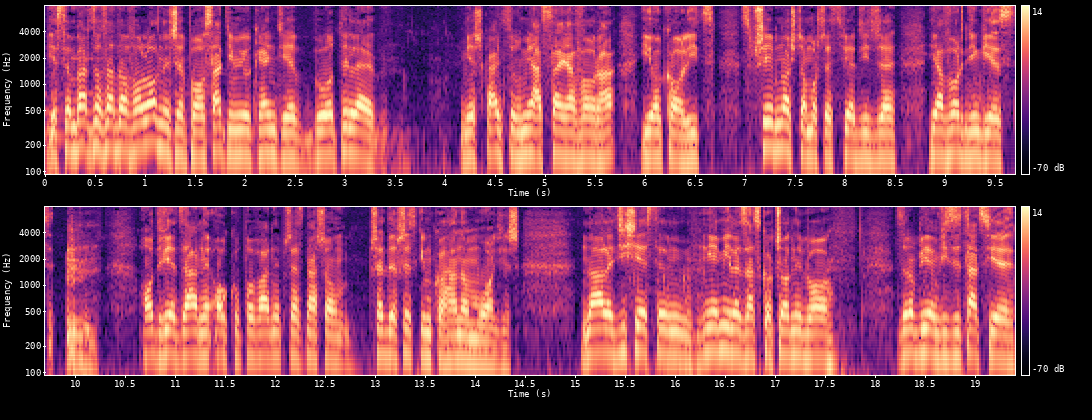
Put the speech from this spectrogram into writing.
Jestem bardzo zadowolony, że po ostatnim weekendzie było tyle mieszkańców miasta Jawora i okolic. Z przyjemnością muszę stwierdzić, że Jawornik jest odwiedzany, okupowany przez naszą przede wszystkim kochaną młodzież. No ale dzisiaj jestem niemile zaskoczony, bo zrobiłem wizytację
